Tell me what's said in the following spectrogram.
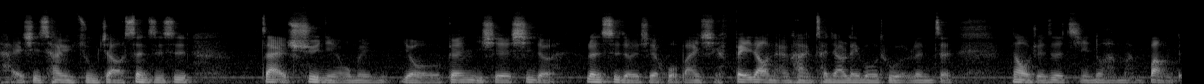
还一起参与助教，甚至是。在去年，我们有跟一些新的认识的一些伙伴一起飞到南韩参加 Level Two 的认证，那我觉得这个经验都还蛮棒的。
